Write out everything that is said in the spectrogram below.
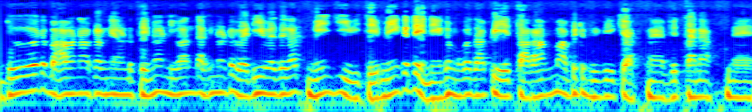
දුවට භාවනා කරන්න යනකොට තියෙනවා නිවන් දකින්නට වැඩිය වැදගත් මේ ජීවිතේ මේකට එන එක මොකද අපි ඒ තරම්ම අපිට විවේකයක් නැහැ විතනක් නැහැ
